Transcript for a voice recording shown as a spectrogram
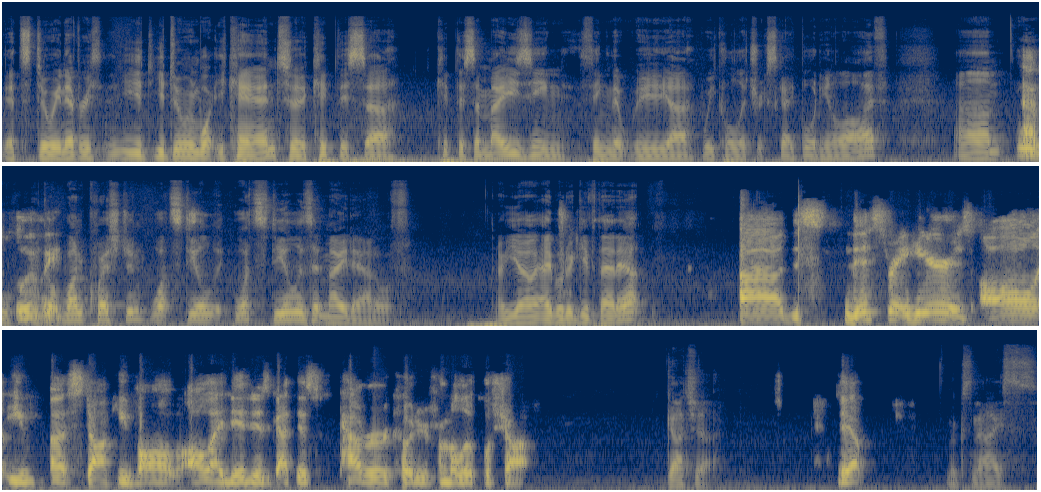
it's doing everything. you- You're doing what you can to keep this uh, keep this amazing thing that we uh, we call electric skateboarding alive. Um, ooh, Absolutely. got one question: What steel? What steel is it made out of? Are you able to give that out? Uh, this this right here is all uh, stock Evolve. All I did is got this powder coated from a local shop. Gotcha. Yep. Looks nice.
